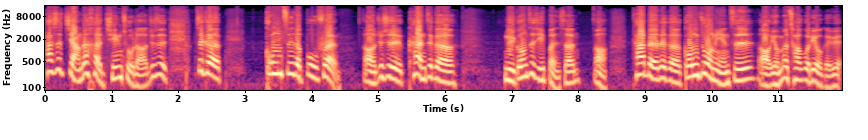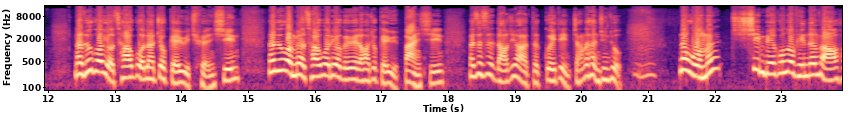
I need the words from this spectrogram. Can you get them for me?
它是讲的很清楚的，就是这个。工资的部分哦，就是看这个女工自己本身哦，她的这个工作年资哦有没有超过六个月？那如果有超过，那就给予全薪；那如果没有超过六个月的话，就给予半薪。那这是劳基法的规定，讲得很清楚。那我们性别工作平等法哦，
